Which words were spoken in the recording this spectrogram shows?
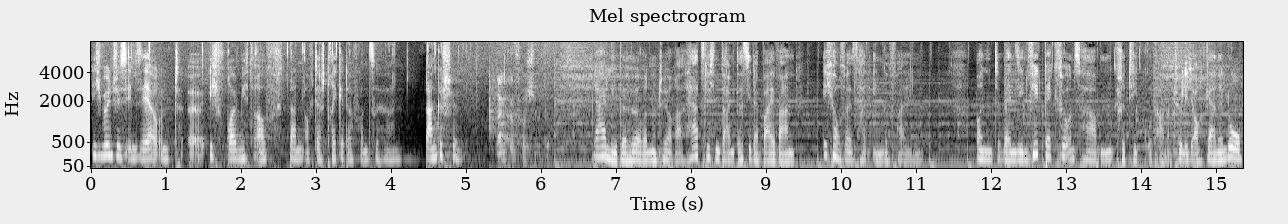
Ich wünsche es Ihnen sehr und äh, ich freue mich darauf, dann auf der Strecke davon zu hören. Dankeschön. Danke, Frau Schütte. Ja, liebe Hörerinnen und Hörer, herzlichen Dank, dass Sie dabei waren. Ich hoffe, es hat Ihnen gefallen. Und wenn Sie ein Feedback für uns haben, Kritik oder natürlich auch gerne Lob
